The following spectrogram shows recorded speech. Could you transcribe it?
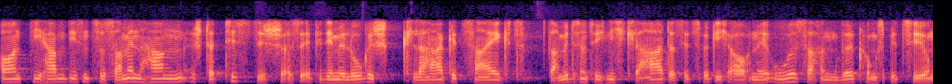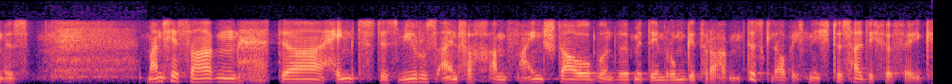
Und die haben diesen Zusammenhang statistisch, also epidemiologisch klar gezeigt. Damit ist natürlich nicht klar, dass jetzt wirklich auch eine Ursachen-Wirkungsbeziehung ist. Manche sagen, da hängt das Virus einfach am Feinstaub und wird mit dem rumgetragen. Das glaube ich nicht. Das halte ich für fake.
